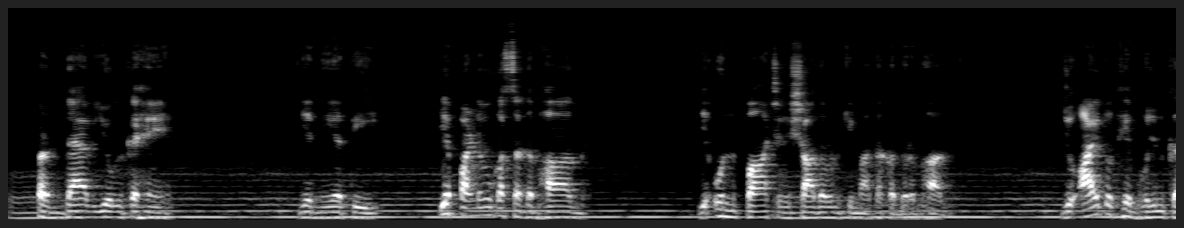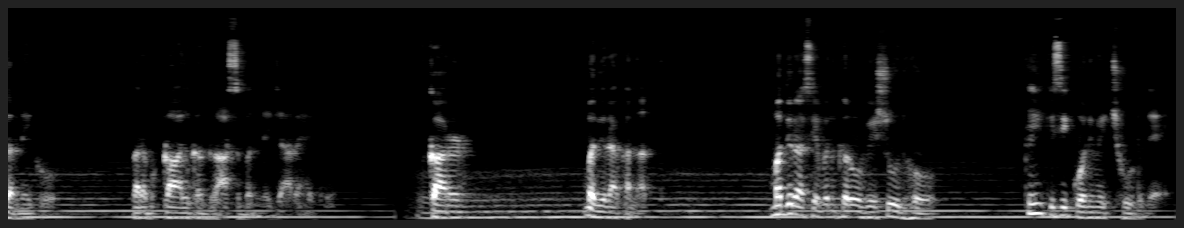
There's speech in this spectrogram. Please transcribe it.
पर दैव योग कहें यह नियति यह पांडवों का सदभाग ये उन पाँच निषाद और उनकी माता का दुर्भाग्य, जो आए तो थे भोजन करने को, पर अब काल का ग्रास बनने जा रहे थे। कारण, मदिरा का लत। मदिरा सेवन करो वेशुद हो, कहीं किसी कोने में छूट गए।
